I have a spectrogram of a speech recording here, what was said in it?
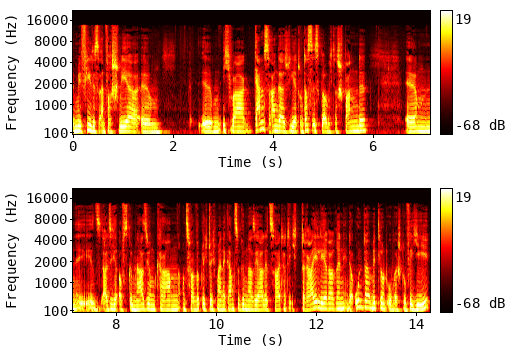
mir fiel das einfach schwer. Ähm, ähm, ich war ganz engagiert und das ist, glaube ich, das Spannende. Ähm, als ich aufs Gymnasium kam, und zwar wirklich durch meine ganze gymnasiale Zeit, hatte ich drei Lehrerinnen in der Unter-, Mittel- und Oberstufe je,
